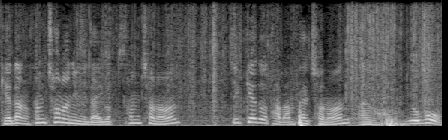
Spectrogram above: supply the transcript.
개당 3,000원입니다. 이것도 3,000원. 집게도 다 18,000원. 아이고, 요거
